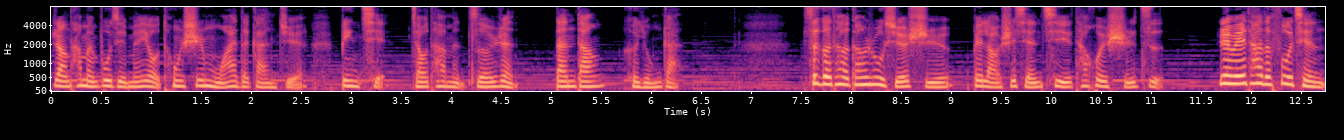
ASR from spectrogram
让他们不仅没有痛失母爱的感觉，并且教他们责任、担当和勇敢。斯科特刚入学时被老师嫌弃他会识字，认为他的父亲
